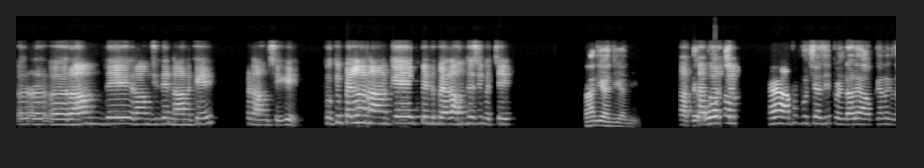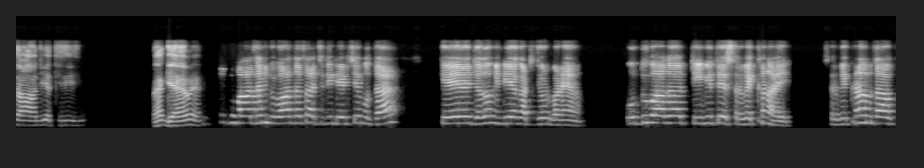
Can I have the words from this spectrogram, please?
ਤਾਂ ਰਾਮ ਦੇ ਰਾਮ ਜੀ ਦੇ ਨਾਨਕੇ ਕੜਾਮ ਸੀਗੇ। ਕਿਉਂਕਿ ਪਹਿਲਾਂ ਨਾਨਕੇ ਪਿੰਡ ਪੈਦਾ ਹੁੰਦੇ ਸੀ ਬੱਚੇ। ਹਾਂਜੀ ਹਾਂਜੀ ਹਾਂਜੀ। ਹੱਥਾਂ ਤੇ ਉਹ ਪਰ ਤਾਂ- ਮੈਂ ਆਪ ਪੁੱਛਿਆ ਸੀ ਪਿੰਡ ਵਾਲੇ ਆਪ ਕਹਿੰਦੇ ਕਿ ਹਾਂ ਜੀ ਇੱਥੇ ਸੀ। ਮੈਂ ਗਿਆ ਮੈਂ। ਵਿਵਾਦ ਦਾ ਨਹੀਂ ਵਿਵਾਦ ਦਾ ਤਾਂ ਅੱਜ ਦੀ ਡੇਟ 'ਚ ਮੁੱਦਾ ਕਿ ਜਦੋਂ ਇੰਡੀਆ ਗੱਠਜੋੜ ਬਣਿਆ ਉਸ ਤੋਂ ਬਾਅਦ ਟੀਵੀ ਤੇ ਸਰਵੇਖਣ ਆਏ। ਸਰਵੇਖਣਾਂ ਮੁਤਾਬਕ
